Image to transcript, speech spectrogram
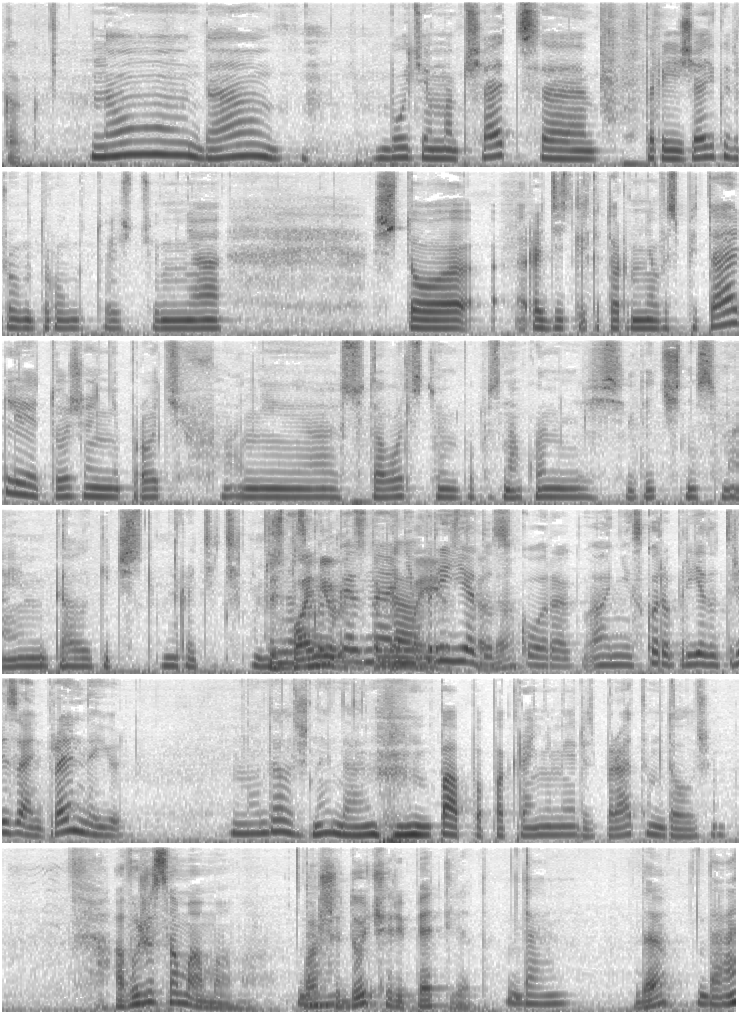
как? Ну, да, будем общаться, приезжать друг к другу. То есть у меня что родители, которые меня воспитали, тоже не против. Они с удовольствием бы познакомились лично с моими биологическими родителями. То есть Насколько я знаю, они приедут да? скоро. Они скоро приедут в Рязань, правильно, Юль? Ну, должны, да. Папа, по крайней мере, с братом должен. А вы же сама мама. Да. Вашей дочери 5 лет. Да. Да? Да.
